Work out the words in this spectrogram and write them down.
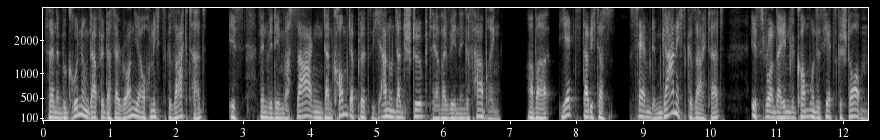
seine Begründung dafür, dass er Ron ja auch nichts gesagt hat, ist, wenn wir dem was sagen, dann kommt er plötzlich an und dann stirbt er, weil wir ihn in Gefahr bringen. Aber jetzt, dadurch, dass Sam dem gar nichts gesagt hat, ist Ron dahin gekommen und ist jetzt gestorben.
